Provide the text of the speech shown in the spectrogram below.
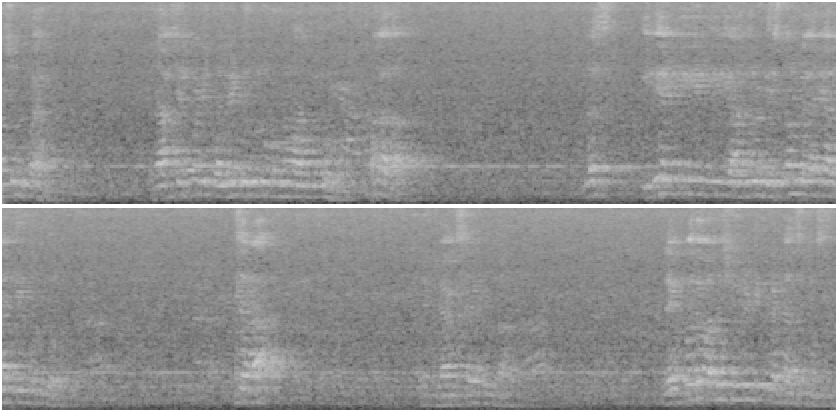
లక్ష రూపాయలు నాకు చెప్పండి పల్లెటూరులో ఉన్న వాళ్ళు అలా ప్లస్ ఇదేంటి ఏంటి అందులో డిస్కౌంట్ కానీ అలాంటివి ఉండదు సరా. బ్యాక్ సైడ్ ఉందా లేకపోతే వాళ్ళు షూరిటీకి కట్టాల్సి వస్తుంది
